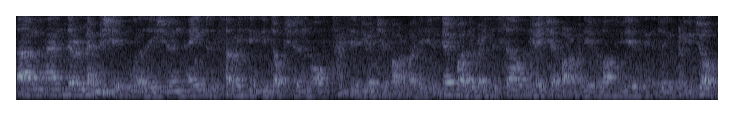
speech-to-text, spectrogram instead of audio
um, and they're a membership organisation aimed at accelerating the adoption of passive UHF RFID. And going by the rate of sales of UHF RFID over the last few years, I think they're doing a pretty good job.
